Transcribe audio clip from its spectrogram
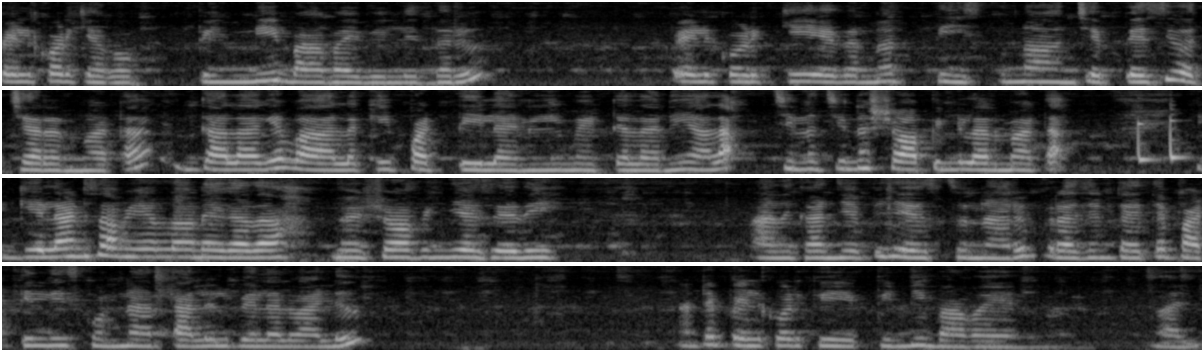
పెళ్ళికొడికి ఒక పిన్ని బాబాయ్ వీళ్ళిద్దరు పెళ్ళికొడికి ఏదన్నా తీసుకుందాం అని చెప్పేసి వచ్చారనమాట ఇంకా అలాగే వాళ్ళకి పట్టీలని మెట్టెలని అలా చిన్న చిన్న షాపింగ్లు అనమాట ఇంక ఇలాంటి సమయంలోనే కదా మేము షాపింగ్ చేసేది. అందుకని చెప్పి చేస్తున్నారు. ప్రజెంట్ అయితే పట్టీలు తీసుకుంటున్నారు తల్లులు పిల్లలు వాళ్ళు. అంటే పెళ్ళికొడికి పిన్ని బాబాయ్ అనమాట వాళ్ళు.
